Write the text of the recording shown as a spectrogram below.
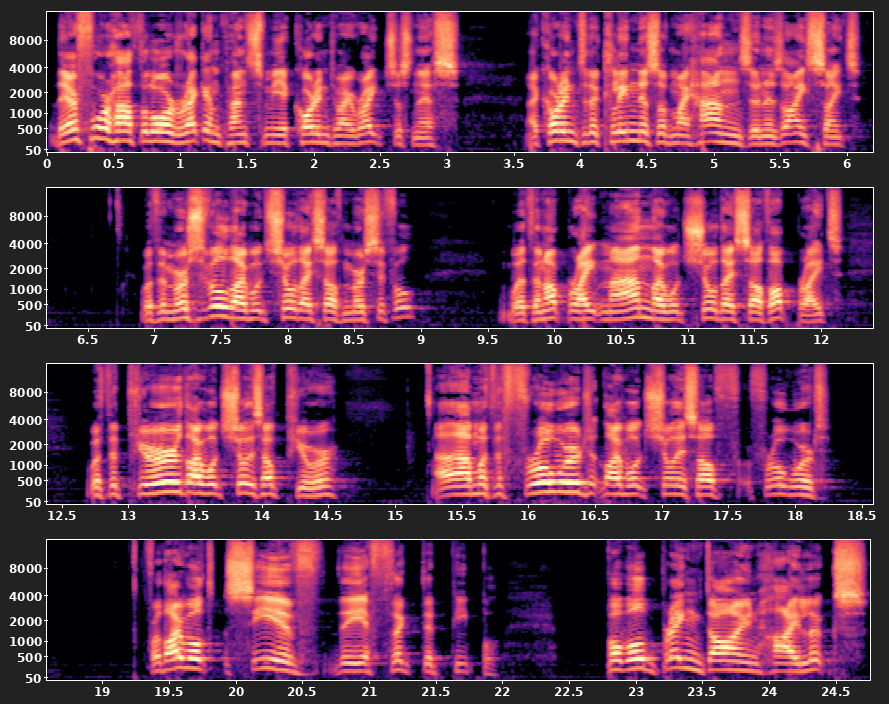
Therefore hath the Lord recompensed me according to my righteousness, according to the cleanness of my hands in his eyesight. With the merciful thou wilt show thyself merciful. With an upright man thou wilt show thyself upright. With the pure thou wilt show thyself pure. And with the froward thou wilt show thyself froward. For thou wilt save the afflicted people, but wilt bring down high looks.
